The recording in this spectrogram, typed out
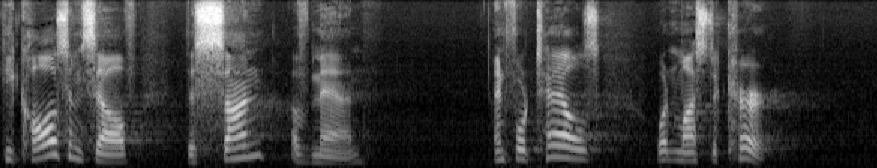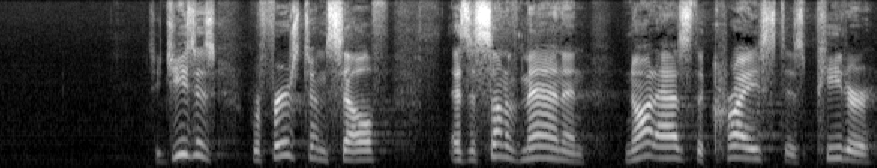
He calls himself the Son of Man and foretells what must occur. See, Jesus refers to himself as the Son of Man and not as the Christ as Peter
